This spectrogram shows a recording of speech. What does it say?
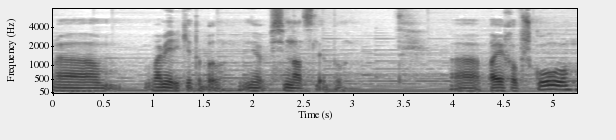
А, В Америке это было. Мне 17 лет было. А, Поехал в школу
